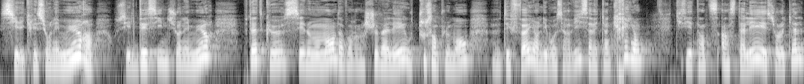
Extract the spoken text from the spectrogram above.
S'il écrit sur les murs ou s'il dessine sur les murs, peut-être que c'est le moment d'avoir un chevalet ou tout simplement euh, des feuilles en libre service avec un crayon qui s'y est installé et sur lequel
